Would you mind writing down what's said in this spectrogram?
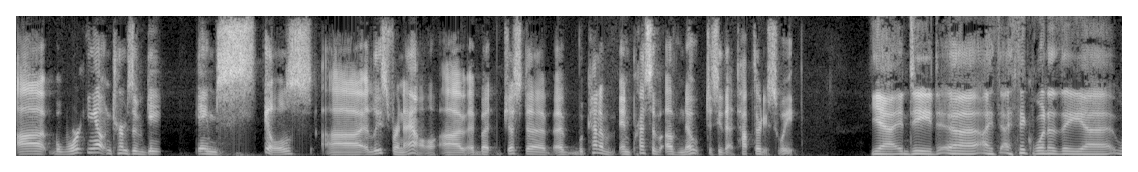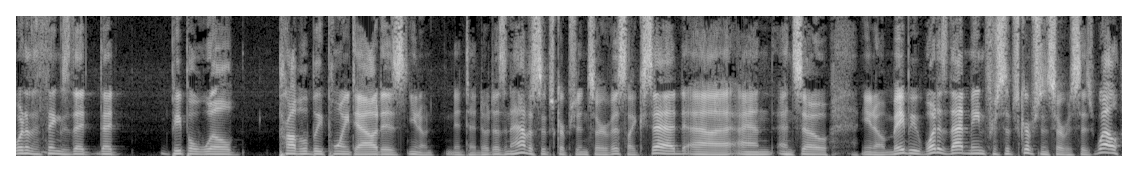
Uh, working out in terms of game game skills, uh, at least for now. Uh, but just a, a, kind of impressive of note to see that top thirty sweep. Yeah, indeed. Uh, I, I, think one of the uh, one of the things that that people will probably point out is you know Nintendo doesn't have a subscription service like said uh, and and so you know maybe what does that mean for subscription services well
